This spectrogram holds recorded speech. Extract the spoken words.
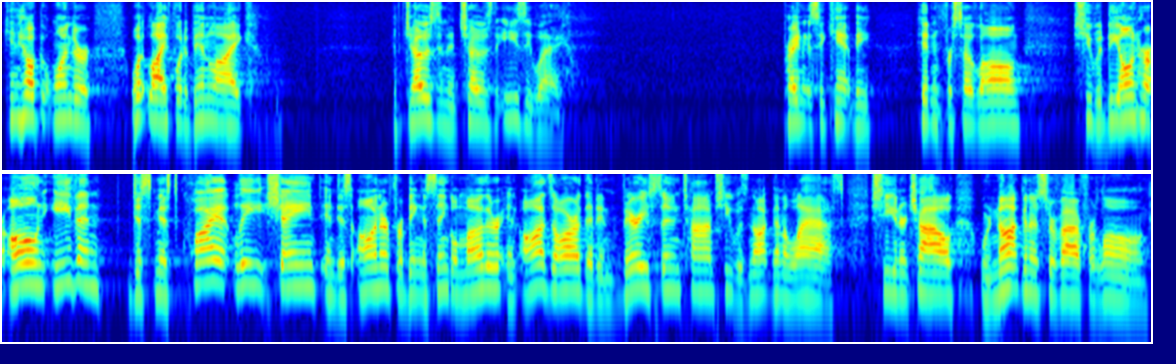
Can't help but wonder what life would have been like if Joseph had chose the easy way. Pregnancy can't be hidden for so long. She would be on her own, even dismissed quietly, shamed, and dishonored for being a single mother, and odds are that in very soon time she was not going to last. She and her child were not going to survive for long.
